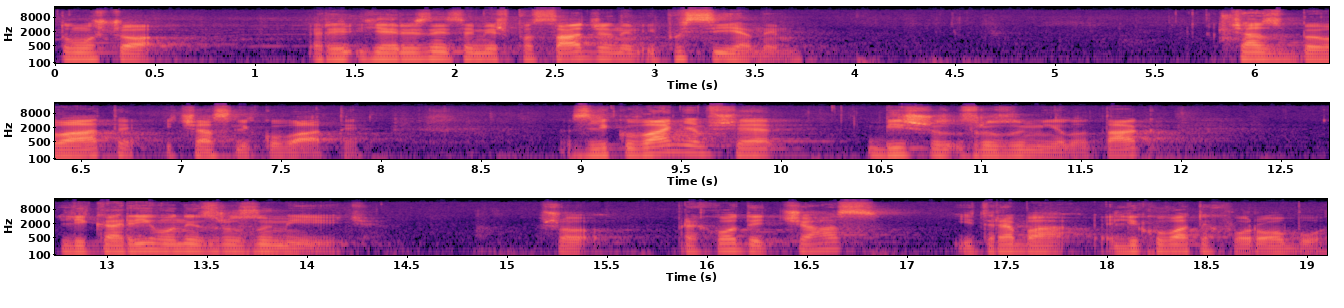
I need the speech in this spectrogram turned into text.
Тому що є різниця між посадженим і посіяним. Час вбивати і час лікувати. З лікуванням ще більш зрозуміло, так? Лікарі вони зрозуміють, що приходить час і треба лікувати хворобу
